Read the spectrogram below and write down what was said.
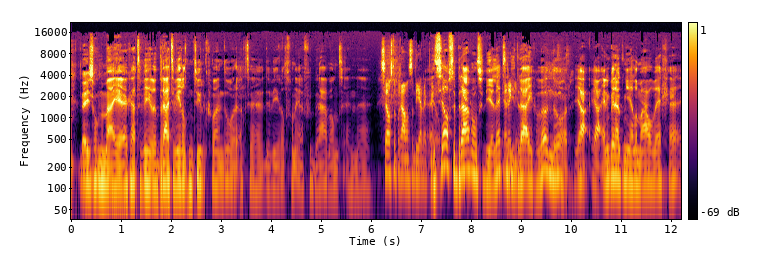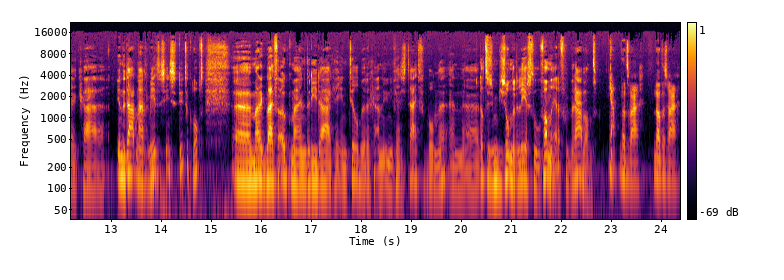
nee, zonder mij uh, gaat de wereld, draait de wereld natuurlijk gewoon door. Ook de, de wereld van Erfgoed Brabant. En, uh, zelfs de Brabantse dialecten. En zelfs de Brabantse dialecten, ja, die draaien gewoon door. Ja, ja, en ik ben ook niet helemaal weg. Hè. Ik ga inderdaad naar het Meertens Instituut, dat klopt. Uh, maar ik blijf ook mijn drie dagen in Tilburg aan de universiteit verbonden. En dat is een bijzondere leerstoel van Erfgoed Brabant. Ja, dat is waar. Dat is waar.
